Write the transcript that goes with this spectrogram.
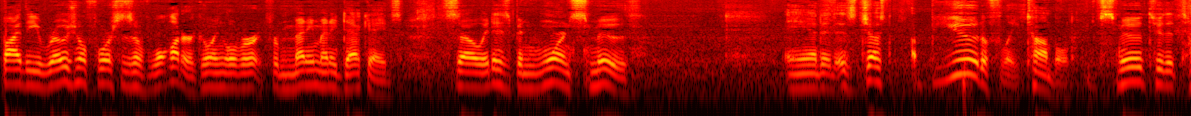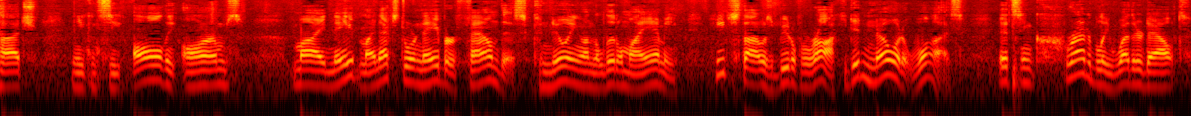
by the erosional forces of water going over it for many, many decades. So it has been worn smooth. And it is just beautifully tumbled, smooth to the touch, and you can see all the arms. My neighbor, my next door neighbor found this canoeing on the Little Miami. He just thought it was a beautiful rock. He didn't know what it was. It's incredibly weathered out,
